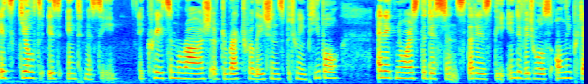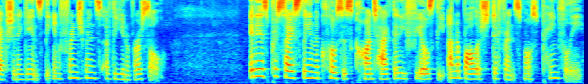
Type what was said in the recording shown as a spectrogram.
Its guilt is intimacy. It creates a mirage of direct relations between people and ignores the distance that is the individual's only protection against the infringements of the universal. It is precisely in the closest contact that he feels the unabolished difference most painfully.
